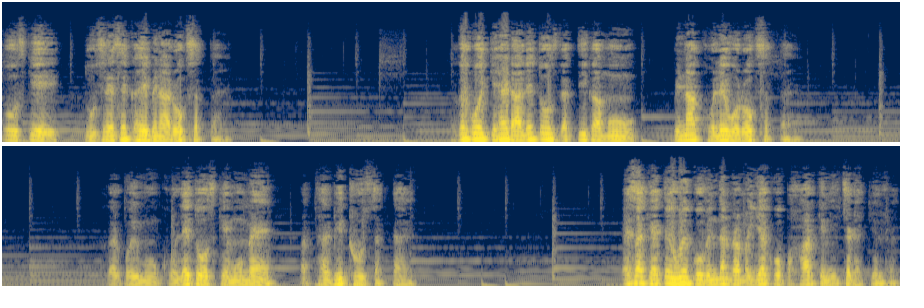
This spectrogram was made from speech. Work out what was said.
तो उसके दूसरे से कहे बिना रोक सकता है। अगर कोई कह डाले तो उस व्यक्ति का मुँह बिना खोले वो रोक सकता है। अगर कोई मुँह खोले तो उसके मुँह में पत्थर भी ठूस सकता है। ऐसा कहते हुए गोविंदन रमैया को पहाड़ के नीचे ढकेल रहा था।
